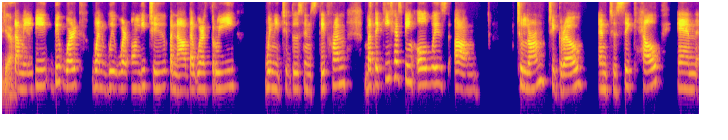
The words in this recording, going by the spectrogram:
Yeah. that maybe did work when we were only two, but now that we're three, we need to do things different. But the key has been always um, to learn, to grow, and to seek help. And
